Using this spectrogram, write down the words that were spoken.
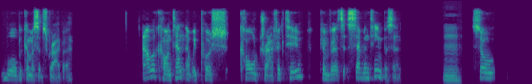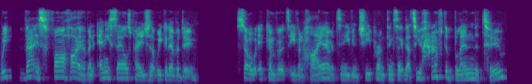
will become a subscriber our content that we push cold traffic to converts at 17%. Mm. So we that is far higher than any sales page that we could ever do. So it converts even higher, it's even cheaper and things like that. So you have to blend the two,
